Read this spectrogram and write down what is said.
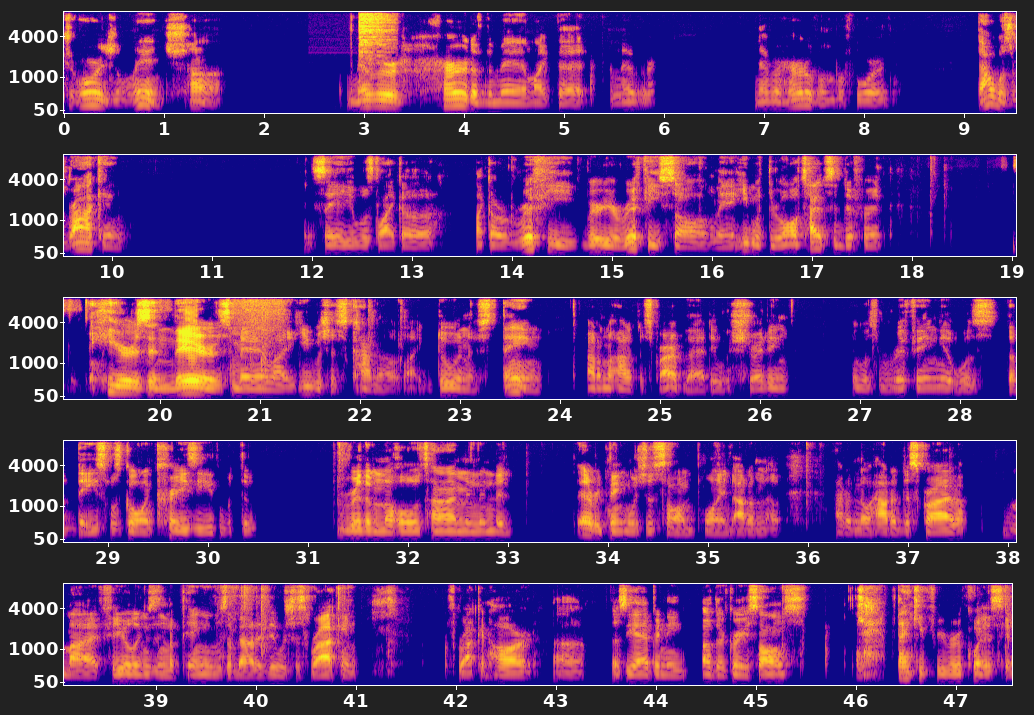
George Lynch, huh? Never heard of the man like that. I never, never heard of him before. That was rocking. They say it was like a like a riffy, very riffy song, man. He went through all types of different here's and there's, man. Like he was just kind of like doing his thing. I don't know how to describe that. It was shredding, it was riffing, it was the bass was going crazy with the rhythm the whole time, and then the everything was just on point. I don't know. I don't know how to describe my feelings and opinions about it. It was just rocking. It's rocking hard. Uh, does he have any other great songs? Yeah, thank you for your request.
